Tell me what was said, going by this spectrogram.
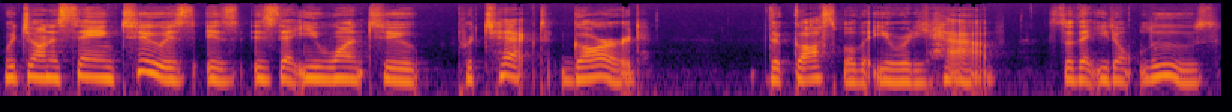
what John is saying too is is is that you want to protect, guard the gospel that you already have, so that you don't lose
